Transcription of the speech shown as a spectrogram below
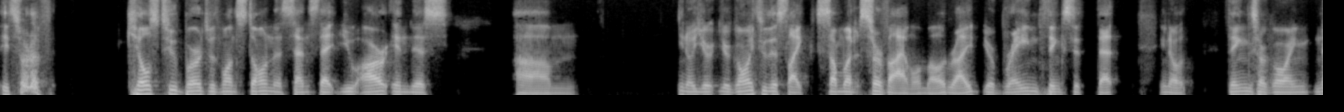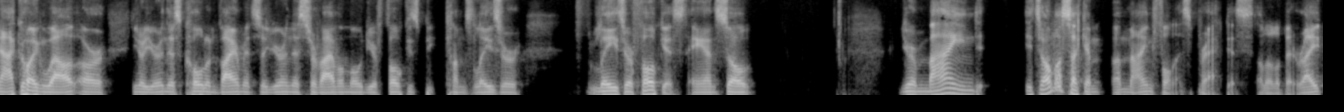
it sort of kills two birds with one stone in the sense that you are in this, um, you know, you're, you're going through this like somewhat survival mode, right? Your brain thinks that, that, you know, things are going not going well or you know you're in this cold environment so you're in this survival mode your focus becomes laser laser focused and so your mind it's almost like a, a mindfulness practice a little bit right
